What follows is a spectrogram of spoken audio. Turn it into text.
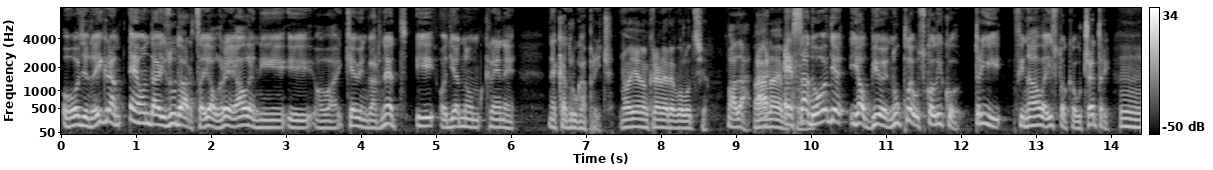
ovdje da igram. E onda iz udarca, jel, Ray Allen i, i ovaj Kevin Garnett i odjednom krene neka druga priča. No, jednom krene revolucija. Ma da. Pa, A, e sad ovdje, jel, bio je Nukleus koliko? Tri finala istoka u četiri mm.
